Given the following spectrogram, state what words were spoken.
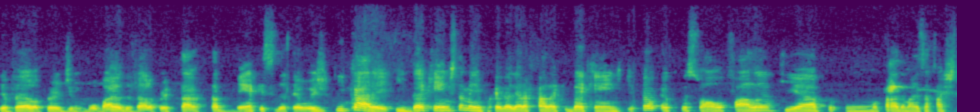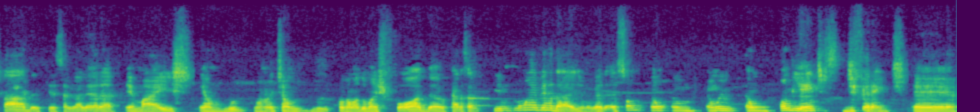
developer, de mobile developer, que tá, tá bem aquecida até hoje. E, cara, e back-end também, porque a galera fala que back-end é, é o que o pessoal fala que é uma parada mais afastada, que essa galera é mais, é um, normalmente é um programador mais foda, o cara sabe. E não é verdade, na verdade. É são, é, um, é, um, é um ambiente diferente. É,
